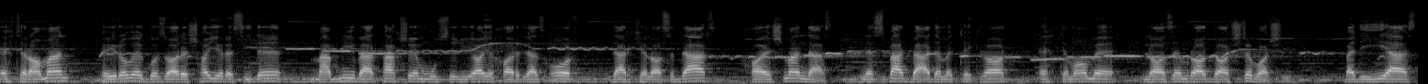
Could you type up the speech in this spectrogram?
احتراما پیرو گزارش های رسیده مبنی بر پخش موسیقی های خارج از عرف در کلاس درس خواهشمند است نسبت به عدم تکرار احتمام لازم را داشته باشید. بدیهی است.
